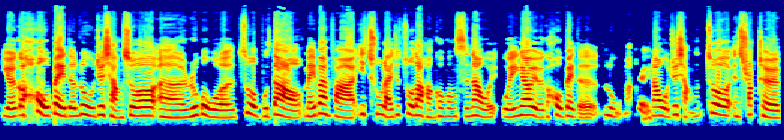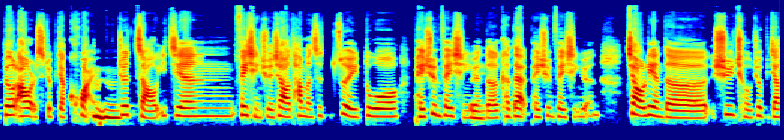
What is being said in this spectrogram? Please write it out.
有一个后备的路，就想说，呃，如果我做不到，没办法一出来就做到航空公司，那我我应该要有一个后备的路嘛。对，然后我就想做 instructor build hours 就比较快，就找一间飞行学校，他们是最多培训飞行员的 cadet 培训飞行员，教练的需求就比较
